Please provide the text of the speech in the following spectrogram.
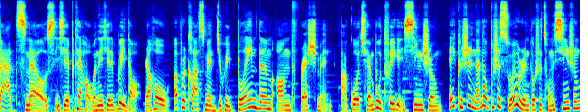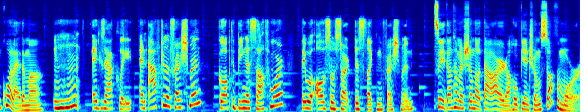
bad smells，一些不太好闻的一些味道。然后 upperclassmen 就会 blame them on freshmen，把锅全部推给新生。哎，可是难道不是所有人都是从新生过来的吗？ Mm-hmm, exactly. And after the freshmen go up to being a sophomore, they will also start disliking freshmen. 所以当他们升到大二，然后变成 sophomore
